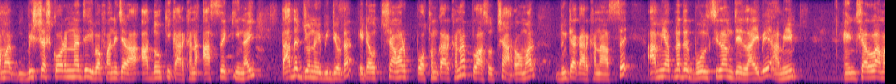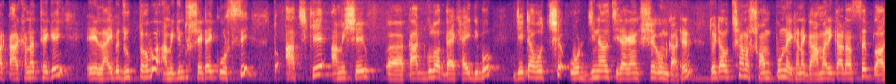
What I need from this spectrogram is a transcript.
আমার বিশ্বাস করেন না যে ইবা ফার্নিচার আদৌ কি কারখানা আছে কি নাই, তাদের জন্য এই ভিডিওটা। এটা হচ্ছে আমার প্রথম কারখানা প্লাস হচ্ছে আরও আমার দুইটা কারখানা আছে। আমি আপনাদের বলছিলাম যে লাইভে আমি ইনশাল্লাহ আমার কারখানা থেকেই এই লাইভে যুক্ত হব, আমি কিন্তু সেটাই করছি। তো আজকে আমি সেই কাঠগুলো দেখাই দিব, যেটা হচ্ছে অরিজিনাল চিরাগাং সেগুন কাঠের। তো এটা হচ্ছে আমার সম্পূর্ণ এখানে গামারি কাঠ আছে প্লাস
